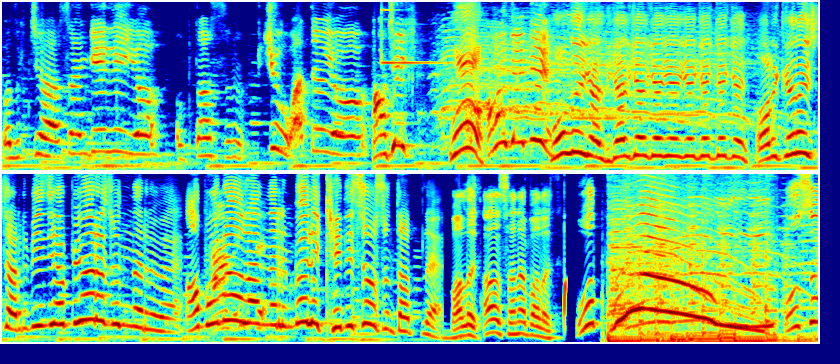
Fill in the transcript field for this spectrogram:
Balıkçı Hasan geliyor. Oltasını piçu atıyor. Al çek. Vaa! Aha geldi. Vallahi geldi. Gel gel gel gel gel gel gel gel. Arkadaşlar biz yapıyoruz bunları be. Abone Abi. olanların böyle kedisi olsun tatlı. Balık. Al sana balık. Hop. Olsun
